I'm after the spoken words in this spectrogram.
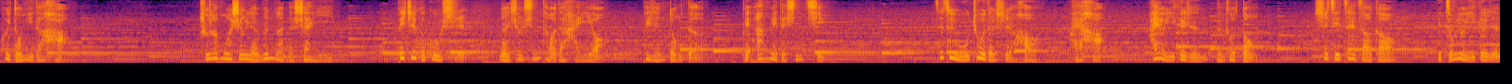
会懂你的好。”除了陌生人温暖的善意。被这个故事暖上心头的，还有被人懂得、被安慰的心情。在最无助的时候，还好，还有一个人能够懂。世界再糟糕，也总有一个人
